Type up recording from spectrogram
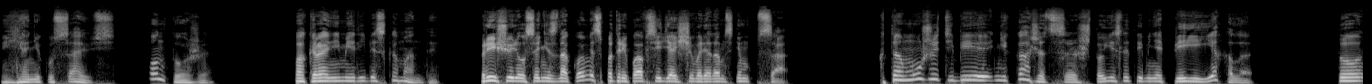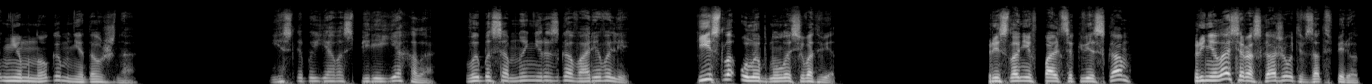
Я не кусаюсь. Он тоже. По крайней мере, без команды». Прищурился незнакомец, потрепав сидящего рядом с ним пса. К тому же тебе не кажется, что если ты меня переехала, то немного мне должна. Если бы я вас переехала, вы бы со мной не разговаривали. Кисло улыбнулась в ответ. Прислонив пальцы к вискам, принялась расхаживать взад-вперед.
